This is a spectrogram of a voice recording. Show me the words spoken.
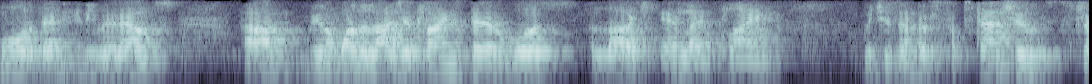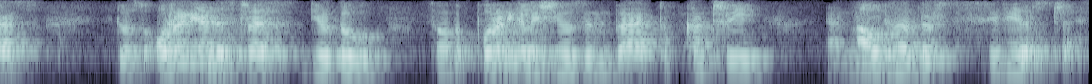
more than anywhere else. Um, you know, one of the larger clients there was a large airline client which is under substantial stress. It was already under stress due to some of the political issues in that country, and now it is under severe stress.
